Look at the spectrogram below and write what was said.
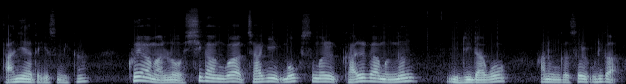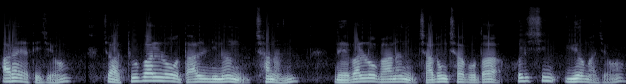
다녀야 되겠습니까? 그야말로 시간과 자기 목숨을 갉아먹는 일이라고 하는 것을 우리가 알아야 되죠. 자, 두 발로 달리는 차는 네 발로 가는 자동차보다 훨씬 위험하죠.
